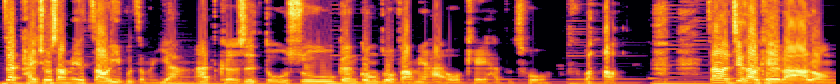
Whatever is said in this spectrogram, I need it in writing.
在排球上面的造诣不怎么样啊，可是读书跟工作方面还 OK，还不错，好不好？这样的介绍可以吧，阿龙？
